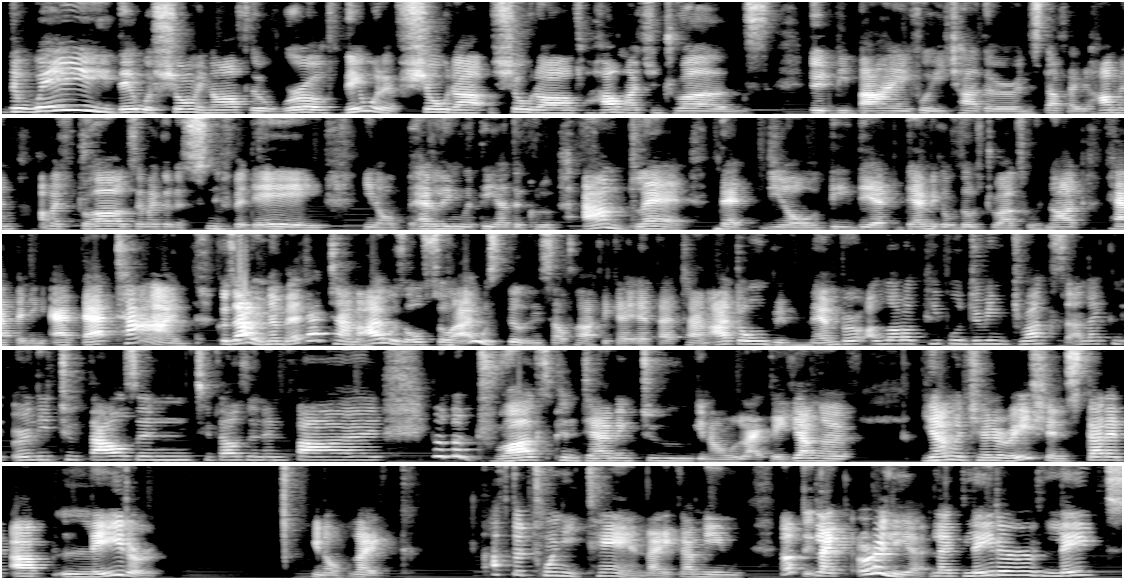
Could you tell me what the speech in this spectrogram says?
the way they were showing off their wealth, they would have showed up, showed off how much drugs they'd be buying for each other and stuff like that. How, many, how much drugs am I going to sniff a day? You know, battling with the other group. I'm glad that, you know, the, the epidemic of those drugs were not happening at that time. Because I remember at that time, I was also, I was still in South Africa at that time. I don't remember a lot of people doing drugs uh, like in early 2000, 2005. You know, the drugs pandemic to, you know, like the younger younger generation started up later you know, like after 2010, like I mean, not like earlier, like later, late,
